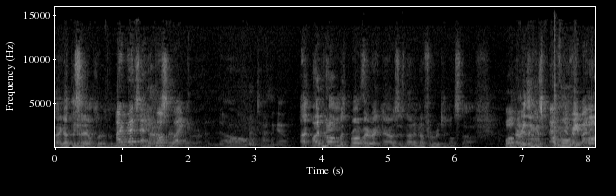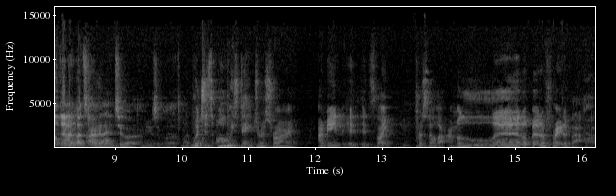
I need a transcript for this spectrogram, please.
Yeah, I got the Yeah. sampler in the I read that you got the book like sampler. a long time ago. I, my problem with Broadway right now is there's not enough original stuff. Well, Everything is a movie everybody's pulled in and let's turn it into a, a musical. That's my problem. which is always dangerous, right? I mean, it, it's like Priscilla. I'm a little bit afraid of that one.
